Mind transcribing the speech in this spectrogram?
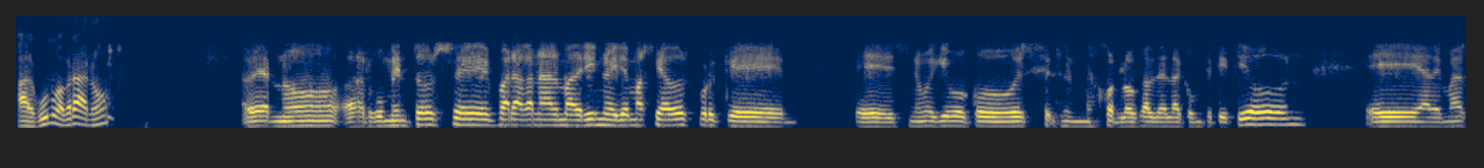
alguno habrá, ¿no? A ver, no argumentos eh, para ganar al Madrid no hay demasiados porque, eh, si no me equivoco, es el mejor local de la competición. Eh, además,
